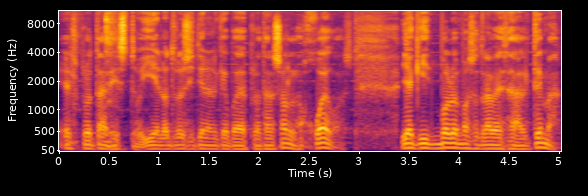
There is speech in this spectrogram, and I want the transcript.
explotar esto. Y el otro sitio en el que puede explotar son los juegos. Y aquí volvemos otra vez al tema.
